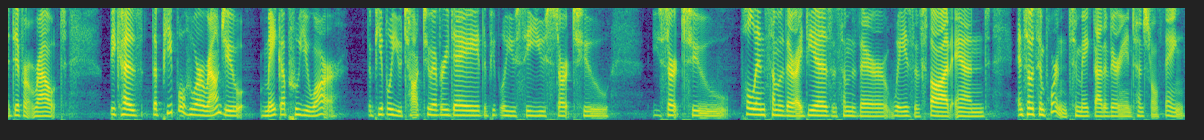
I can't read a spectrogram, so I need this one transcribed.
a different route. Because the people who are around you make up who you are. The people you talk to every day, the people you see, you start to, you start to pull in some of their ideas and some of their ways of thought. And and so it's important to make that a very intentional thing.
